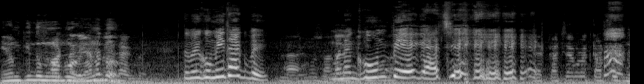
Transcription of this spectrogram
এরকম কিন্তু মনে পড়বে জানো তো? তুমি ঘুমিয়ে থাকবে? মানে ঘুম পেয়ে গেছে। কাছে আমরা কাটতে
